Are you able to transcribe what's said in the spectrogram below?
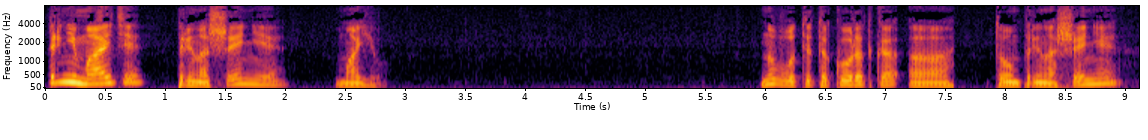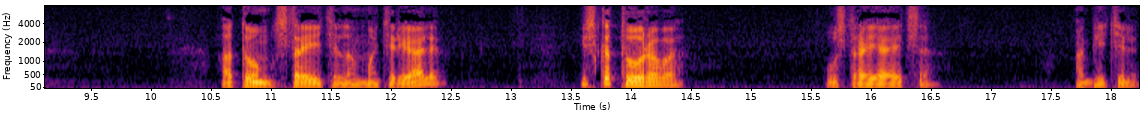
принимайте приношение мое. Ну вот это коротко о том приношении, о том строительном материале, из которого устрояется обитель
